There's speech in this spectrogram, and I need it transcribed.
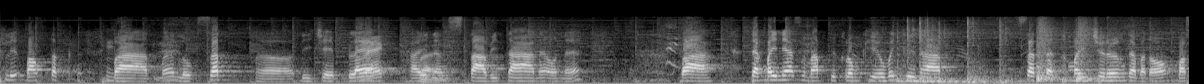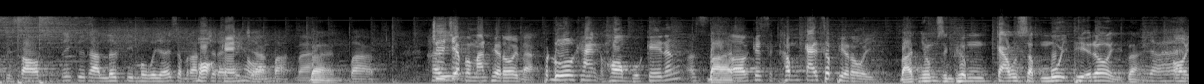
ឆ្លៀកបោកទឹកបាទមើលលោកសិតអឺ DJ Black ហើយនឹង Star Vita ណាអូនណា បាទទាំង3នាក់សម្រាប់គឺក្រុមខៀវវិញគឺថាសិតតែថ្មីជ្រើងតែម្ដងបទពិសោធន៍នេះគឺថាលើកទី1ហើយសម្រាប់បកជ្រែកកេះជញ្ជាំងបាទបាទបាទបាទជឿជាក់ប្រហែលភាគរយបាទផ្ដួលខាងក្រហមពួកគេហ្នឹងបាទអឺគេសង្ឃឹម90%បាទខ្ញុំសង្ឃឹម91%បាទញ៉ាអូយ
